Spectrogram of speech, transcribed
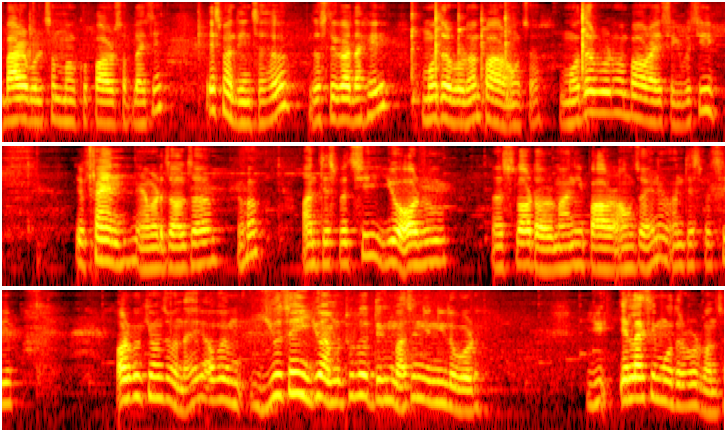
बाह्र भोल्टसम्मको पावर सप्लाई चाहिँ यसमा दिन्छ हो जसले गर्दाखेरि मोदरबोर्डमा पावर आउँछ। मोदरबोर्डमा पावर आइसकेपछि यो फ्यान यहाँबाट चल्छ हो अनि त्यसपछि यो अरू स्लटहरूमा नि पावर आउँछ होइन अनि त्यसपछि अर्को के हुन्छ भन्दाखेरि अब यो चाहिँ यो हाम्रो ठुलो देख्नु भएको छ नि यो निलो बोर्ड। यो यसलाई चाहिँ मोदरबोर्ड भन्छ।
